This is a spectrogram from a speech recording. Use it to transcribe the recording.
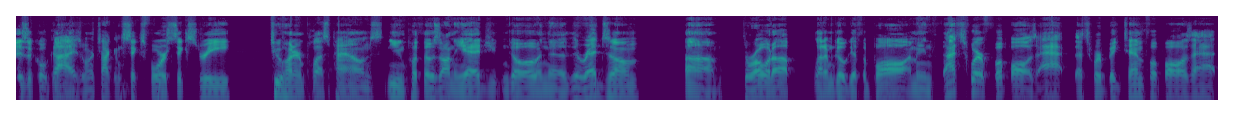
physical guys, and we're talking 6'4", 6'3", 200 plus pounds. You can put those on the edge. You can go in the the red zone, um, throw it up, let them go get the ball. I mean, that's where football is at. That's where Big Ten football is at.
